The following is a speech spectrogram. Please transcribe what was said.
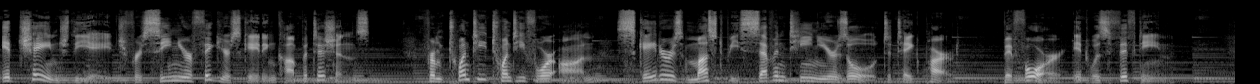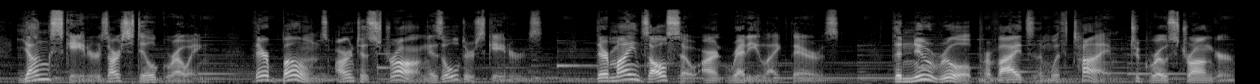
It changed the age for senior figure skating competitions. From 2024 on, skaters must be 17 years old to take part. Before, it was 15. Young skaters are still growing. Their bones aren't as strong as older skaters. Their minds also aren't ready like theirs. The new rule provides them with time to grow stronger.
